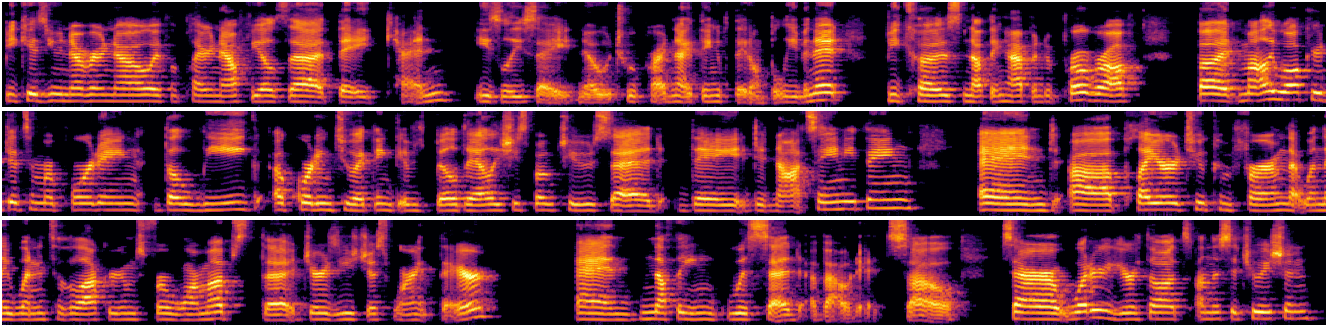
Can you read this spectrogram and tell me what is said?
Because you never know if a player now feels that they can easily say no to a Pride Night thing if they don't believe in it because nothing happened to Provorov. But Mollie Walker did some reporting. The league, according to I think it was Bill Daly she spoke to, said they did not say anything and a player to confirm that when they went into the locker rooms for warmups, the jerseys just weren't there and nothing was said about it. So, Sara, what are your thoughts on the situation?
